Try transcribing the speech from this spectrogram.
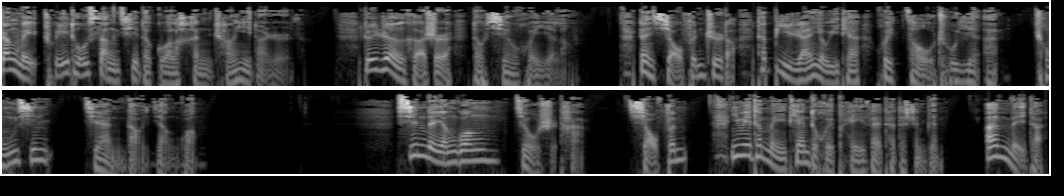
张伟垂头丧气的过了很长一段日子，对任何事都心灰意冷。但小芬知道，他必然有一天会走出阴暗，重新见到阳光。新的阳光就是他，小芬。因为他每天都会陪在他的身边，安慰他，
